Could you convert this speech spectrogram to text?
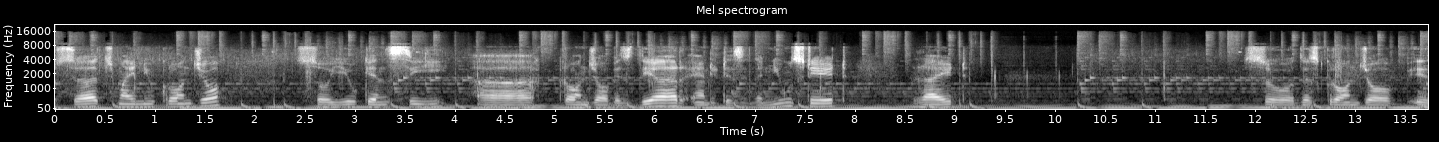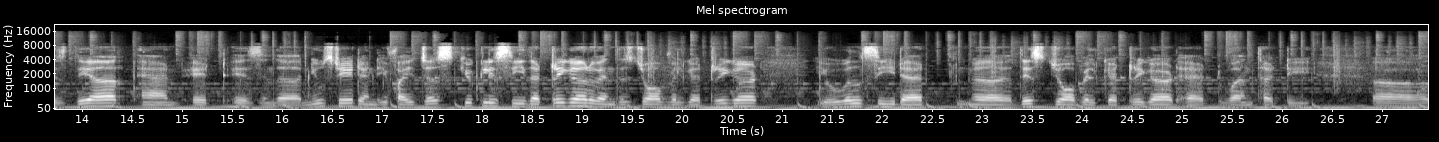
search my new cron job. So you can see uh, cron job is there and it is in the new state right so this cron job is there and it is in the new state. And if I just quickly see the trigger when this job will get triggered you will see that uh, this job will get triggered at 1:30 uh,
